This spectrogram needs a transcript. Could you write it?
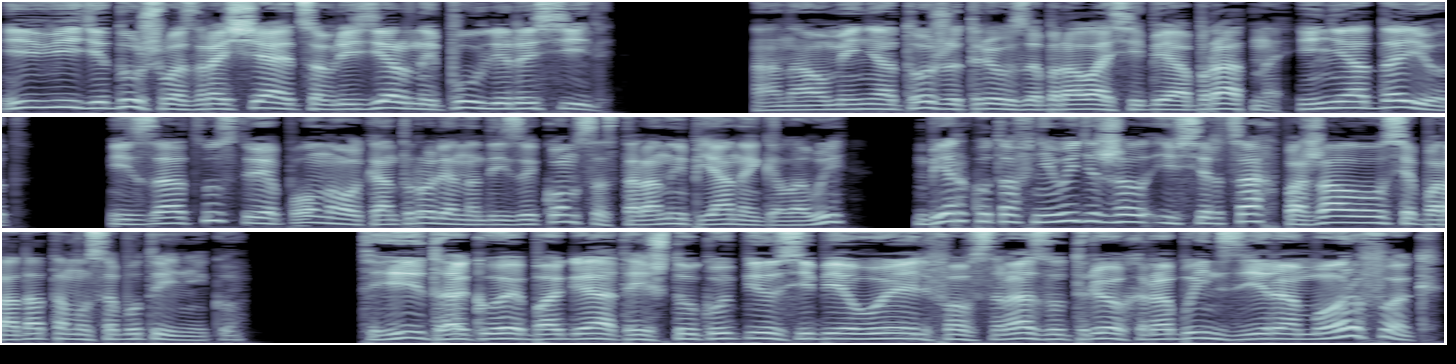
и в виде душ возвращаются в резервный пул Лересиль. Она у меня тоже трех забрала себе обратно и не отдает. Из-за отсутствия полного контроля над языком со стороны пьяной головы, Беркутов не выдержал и в сердцах пожаловался бородатому собутыльнику. «Ты такой богатый, что купил себе у эльфов сразу трех рабынь-звероморфок?»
